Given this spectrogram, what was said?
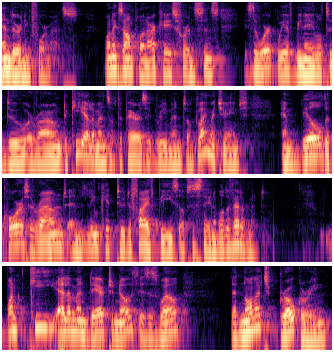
and learning formats. One example in our case, for instance, is the work we have been able to do around the key elements of the Paris Agreement on climate change and build a course around and link it to the five P's of sustainable development. One key element there to note is as well that knowledge brokering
